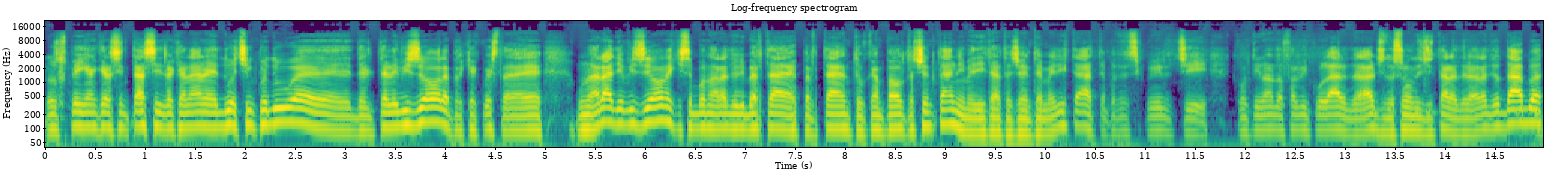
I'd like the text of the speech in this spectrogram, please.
Lo spiega anche la sintassi del canale 252 del televisore, perché questa è una radiovisione. Chi sa buona Radio Libertà è pertanto campa oltre cent'anni. Meditate, gente, meditate. Potete seguirci continuando a farvi cullare dall'agito suono digitale della Radio DAB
